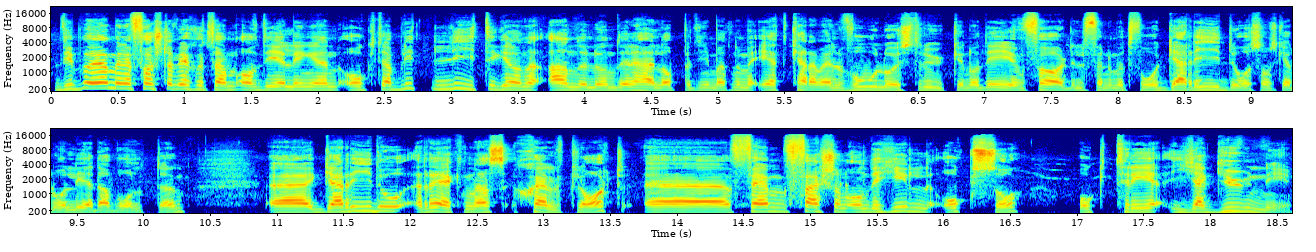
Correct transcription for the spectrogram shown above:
vi börjar med den första V75-avdelningen och det har blivit lite grann annorlunda i det här loppet i och med att nummer ett Caramel Volo är struken och det är en fördel för nummer två Garido som ska då leda volten. Eh, Garido räknas självklart. Eh, fem Fashion on the Hill också och tre Jaguni.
